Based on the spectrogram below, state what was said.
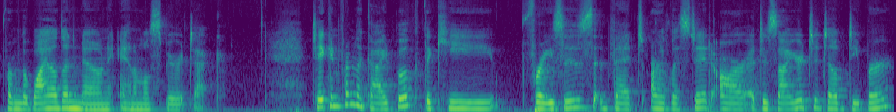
from the Wild Unknown Animal Spirit deck. Taken from the guidebook, the key phrases that are listed are a desire to delve deeper,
